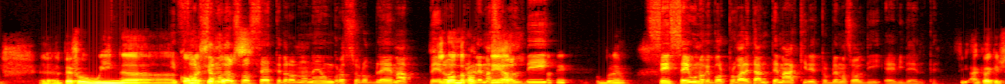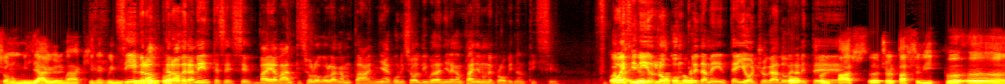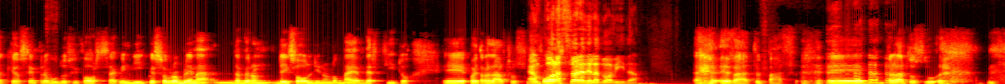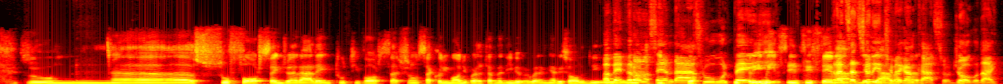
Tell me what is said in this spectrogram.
pay for win uh, come Forza se Motorsport fosse... 7 però non è un grosso problema però Secondo il problema soldi problema. Se sei uno che vuole provare tante macchine, il problema soldi è evidente. Sì, anche perché ci sono un migliaio di macchine. Quindi sì, però, però, veramente se, se, vai avanti solo con la campagna, con i soldi che guadagni la campagna, non ne provi tantissimi. Puoi finirlo fatto... completamente. Io ho giocato veramente. C'ho il pass, c'ho il pass VIP eh, che ho sempre avuto sui Forza, quindi questo problema davvero dei soldi non l'ho mai avvertito. E poi, tra l'altro, è un Forza... po' la storia della tua vita. esatto, il pass. E, tra l'altro, su, su, uh, su, Forza in generale, in tutti i Forza, ci sono un sacco di modi poi alternativi per guadagnare i soldi. Vabbè, però no, sei andato sul pay primis, il sistema transazioni non ci frega un cazzo. Gioco, dai.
